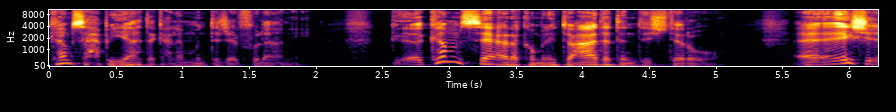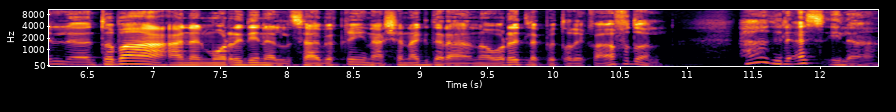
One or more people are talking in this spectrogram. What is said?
كم سحبياتك على المنتج الفلاني؟ كم سعركم اللي أنتم عادة تشتروه؟ آه، إيش الانطباع عن الموردين السابقين عشان أقدر أنا أورد لك بطريقة أفضل؟ هذه الأسئلة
